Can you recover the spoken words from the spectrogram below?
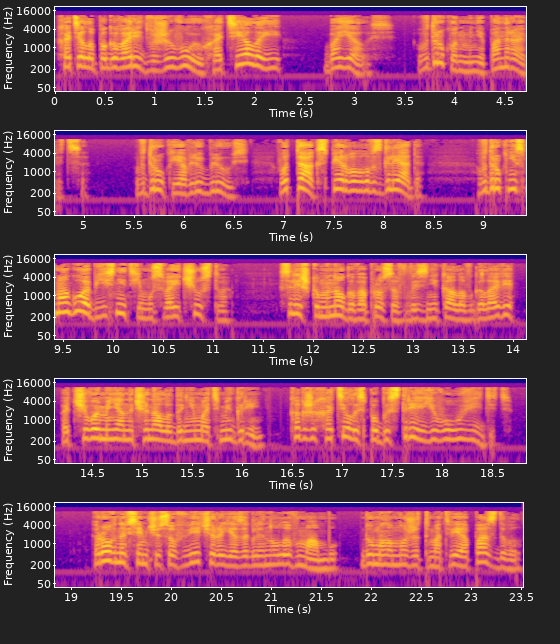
хотела поговорить вживую, хотела и боялась. Вдруг он мне понравится. Вдруг я влюблюсь. Вот так, с первого взгляда. Вдруг не смогу объяснить ему свои чувства. Слишком много вопросов возникало в голове, отчего меня начинала донимать мигрень. Как же хотелось побыстрее его увидеть. Ровно в семь часов вечера я заглянула в мамбу. Думала, может, Матвей опаздывал.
